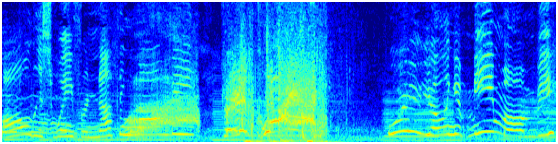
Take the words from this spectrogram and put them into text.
all this way for nothing, Mombi? Keep quiet! Why are you yelling at me, Mombi?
